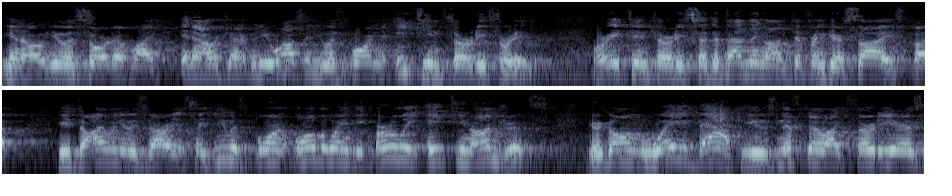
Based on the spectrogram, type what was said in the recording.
you know, he was sort of like in our generation, but he wasn't. He was born in 1833, or 1830, so depending on different gear size, but he died when he was very, so he was born all the way in the early 1800s. You're going way back. He was nifter like 30 years.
